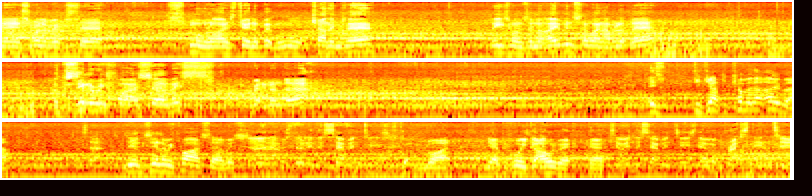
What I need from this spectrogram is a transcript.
And there's one of its uh, small lines doing a bit of a water challenge there. These ones are not open, so I won't have a look there. Auxiliary fire service, written under that. Is, did you have to cover that over? What's that? The auxiliary fire service? No, that was done in the 70s. Right, yeah, before you got hold of it, yeah. So in the 70s, they were pressed into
